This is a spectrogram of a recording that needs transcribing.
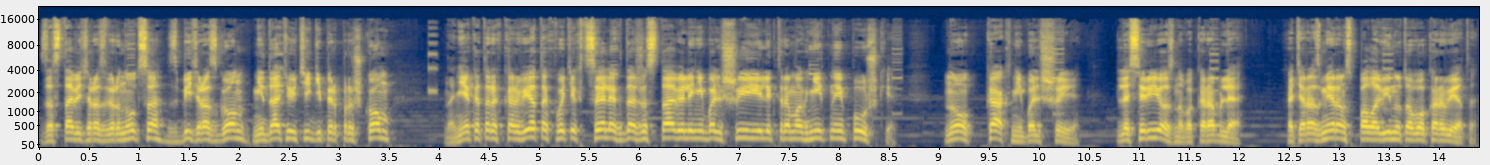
заставить развернуться, сбить разгон, не дать уйти гиперпрыжком. На некоторых корветах в этих целях даже ставили небольшие электромагнитные пушки. Ну, как небольшие? Для серьезного корабля. Хотя размером с половину того корвета.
